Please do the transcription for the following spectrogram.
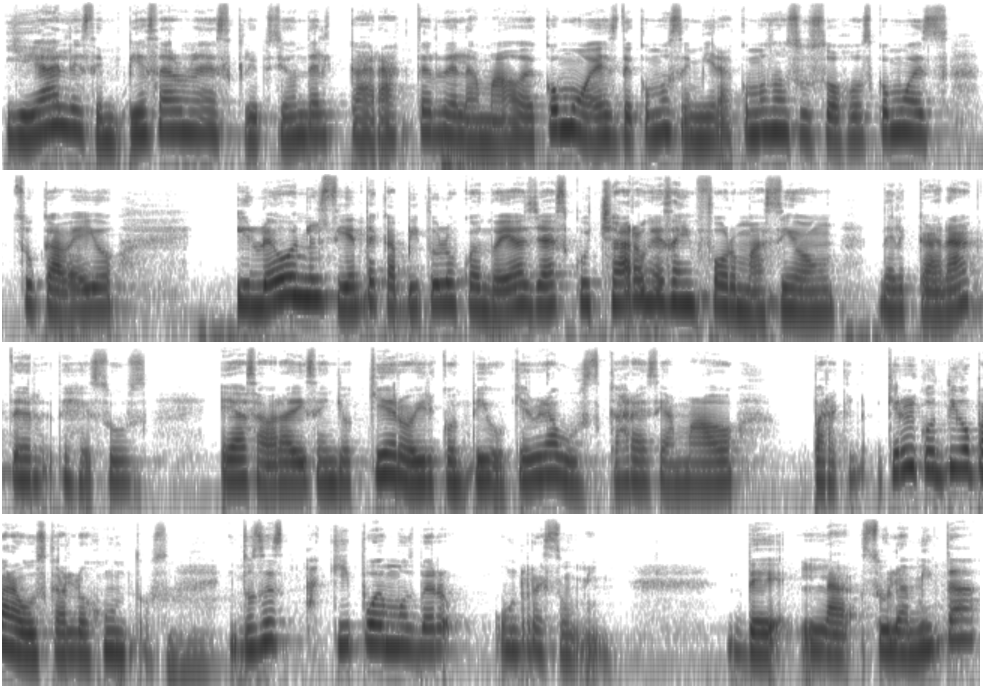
Y ella les empieza a dar una descripción del carácter del amado, de cómo es, de cómo se mira, cómo son sus ojos, cómo es su cabello. Y luego en el siguiente capítulo, cuando ellas ya escucharon esa información del carácter de Jesús, ellas ahora dicen, yo quiero ir contigo, quiero ir a buscar a ese amado, para que, quiero ir contigo para buscarlo juntos. Entonces aquí podemos ver un resumen de la Sulamita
